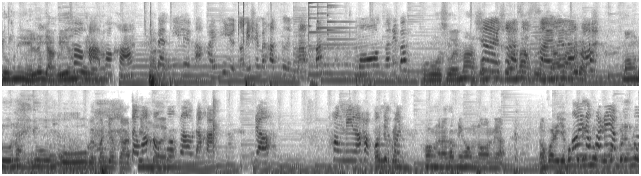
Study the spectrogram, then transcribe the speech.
ยูงนี่เห็นแล้วอยากเลี้ยงพ่อด้วยเลยขาคพ่รัอบขาแบบนี้เลยค่ะใครที่อยู่ตรงนี้ใช่ไหมคะตื่นมาปั๊บมองตอนนี้ปั๊บ โอ้โหสวยมากตรงใช่นี้สวยค่ะมากสตื่ดนใสเช้าเลยมาได้แบบนะคะมองดูนกยูงโอ้แบบบรรยากาศแต่ฟิว่านของเลยพควรับกเรานะคะ เดี๋ยว ห้องนี้นะคะก็จะเป็นห้องนะครับนี่ห้องนอนเนี่ย น้องฟารีอย่าเพิ่งไปดึงลูกอย่าเพิ่งไปดึงลูก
